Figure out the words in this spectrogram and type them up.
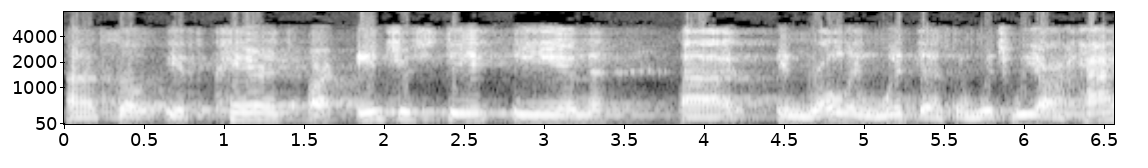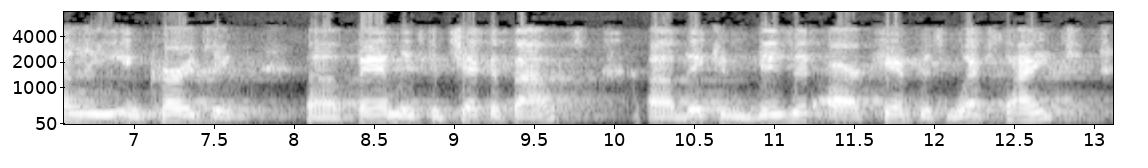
Uh, so if parents are interested in uh, enrolling with us, in which we are highly encouraging uh, families to check us out. Uh, they can visit our campus website.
